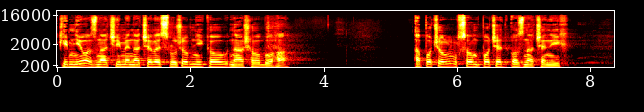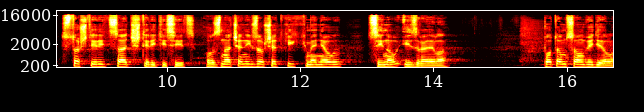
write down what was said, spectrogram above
kým neoznačíme na čele služobníkov nášho Boha a počul som počet označených 144 tisíc, označených zo všetkých kmeňov synov Izraela. Potom som videl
